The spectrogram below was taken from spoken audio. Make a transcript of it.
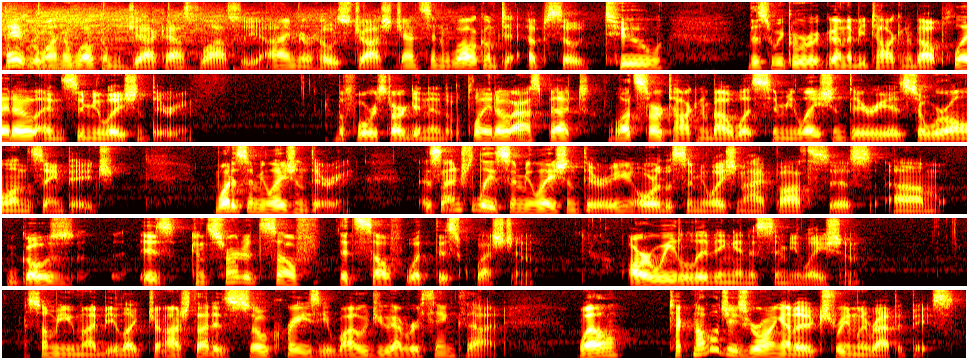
Hey everyone, and welcome to Jackass Philosophy. I'm your host, Josh Jensen. Welcome to episode 2. This week we're going to be talking about Plato and simulation theory. Before we start getting into the Plato aspect, let's start talking about what simulation theory is so we're all on the same page. What is simulation theory? Essentially, simulation theory, or the simulation hypothesis, um, goes is concerned itself itself with this question: Are we living in a simulation? Some of you might be like, Josh, that is so crazy. Why would you ever think that? Well, technology is growing at an extremely rapid pace.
